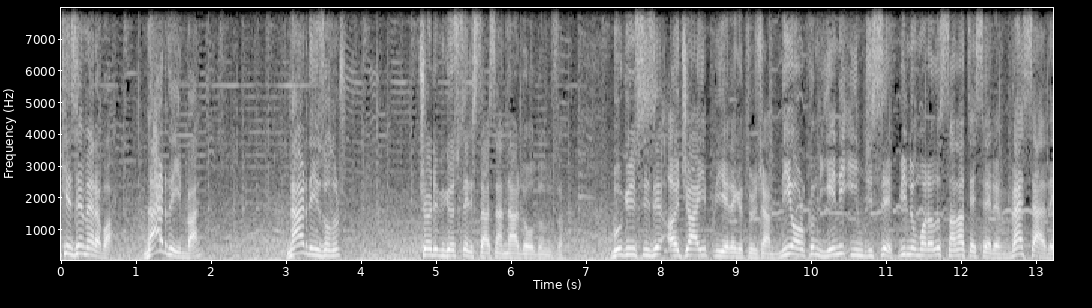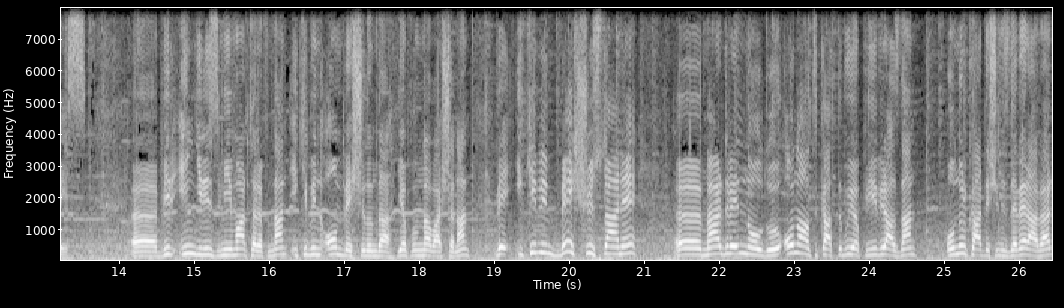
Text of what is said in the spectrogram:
Herkese merhaba. Neredeyim ben? Neredeyiz Onur? Şöyle bir göster istersen nerede olduğumuzu. Bugün sizi acayip bir yere götüreceğim. New York'un yeni incisi bir numaralı sanat eseri Vessel'deyiz. Ee, bir İngiliz mimar tarafından 2015 yılında yapımına başlanan ve 2500 tane e, merdivenin olduğu 16 katlı bu yapıyı birazdan Onur kardeşinizle beraber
